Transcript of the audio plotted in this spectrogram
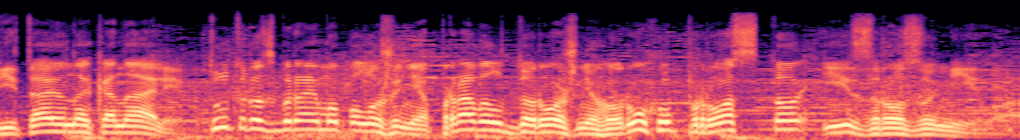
Вітаю на каналі. Тут розбираємо положення правил дорожнього руху просто і зрозуміло.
